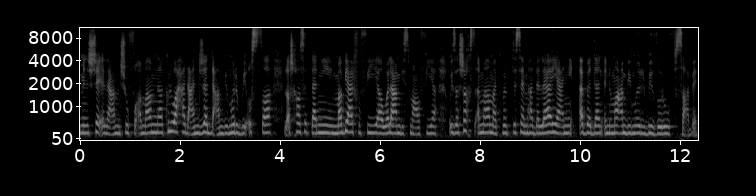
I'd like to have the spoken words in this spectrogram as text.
من الشيء اللي عم نشوفه أمامنا. كل واحد عن جد عم بمر بقصة الأشخاص التانيين ما بيعرفوا فيها ولا عم بيسمعوا فيها. وإذا شخص أمامك مبتسم هذا لا يعني ابدا إنه ما عم بمر بظروف صعبة.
